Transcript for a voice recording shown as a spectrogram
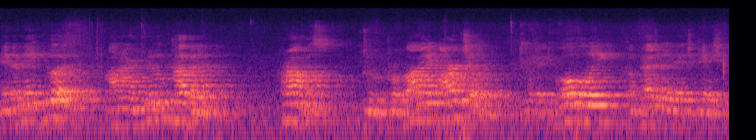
and to make good on our new covenant promise to provide our children with a globally competitive education.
